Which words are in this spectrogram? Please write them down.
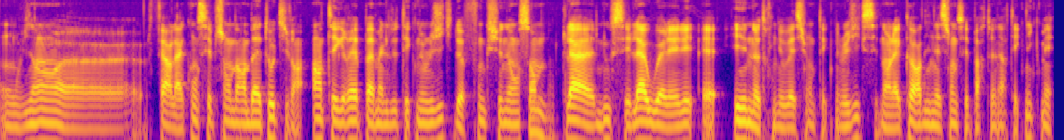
On vient euh, faire la conception d'un bateau qui va intégrer pas mal de technologies qui doivent fonctionner ensemble. Donc là, nous, c'est là où elle est, notre innovation technologique, c'est dans la coordination de ses partenaires techniques. Mais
